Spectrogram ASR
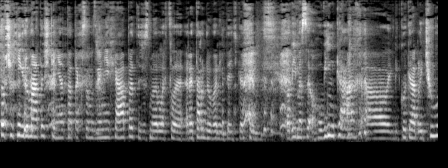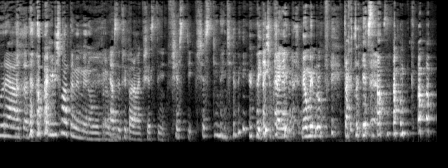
To všichni, kdo máte štěňata, tak samozřejmě chápete, že jsme lehce retardovaný teďka. Bavíme se o hovínkách a kolikrát byly čůrat a když máte miminou, opravdu. Já si připadám jak v šesti, v šesti, v šesti neděli. Vidíš, už ani neumím mluvit. tak to je známka.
